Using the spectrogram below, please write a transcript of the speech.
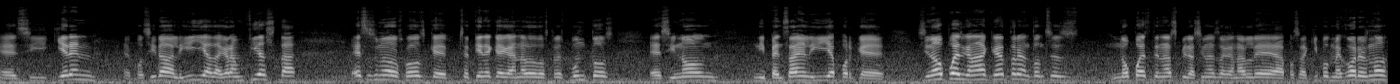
Eh, si quieren eh, pues ir a la liguilla, a la gran fiesta, ese es uno de los juegos que se tiene que ganar los tres puntos. Eh, si no, ni pensar en liguilla, porque si no puedes ganar a Querétaro, entonces no puedes tener aspiraciones de ganarle a, pues, a equipos mejores, ¿no?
